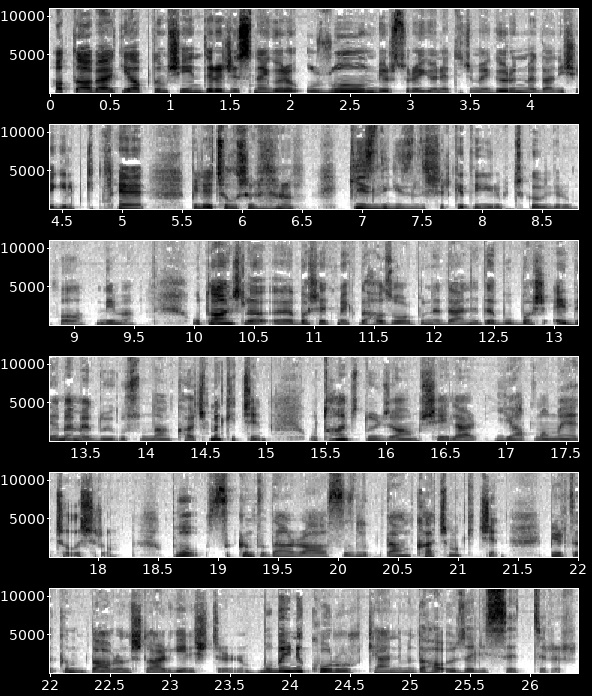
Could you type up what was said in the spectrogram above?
Hatta belki yaptığım şeyin derecesine göre uzun bir süre yöneticime görünmeden işe gelip gitmeye bile çalışabilirim. Gizli gizli şirkete girip çıkabilirim falan değil mi? Utançla e, baş etmek daha zor. Bu nedenle de bu baş edememe duygusundan kaçmak için utanç duyacağım şeyler yapmamaya çalışırım. Bu sıkıntıdan, rahatsızlıktan kaçmak için bir takım davranışlar geliştiririm. Bu beni korur, kendimi daha özel hissettirir.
